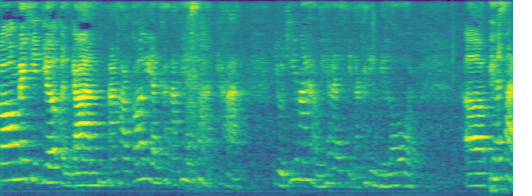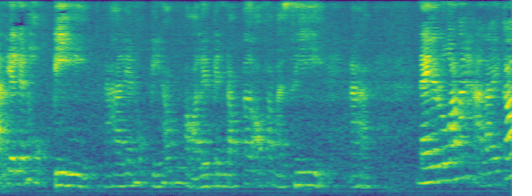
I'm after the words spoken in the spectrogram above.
ก็ไม่คิดเยอะเหมือนกันนะคะ ก็เรียนคณะเภสัชค่ะ อยู่ที่มหาวิทยาลัยศรีนครินทร์วิโรฒเอ่อเภสัชเรียนเรียน 6 ปีนะคะ เรียน 6 ปีเท่าคุณหมอเลยเป็น Doctor of Pharmacy นะคะ ในรั้วมหาลัยก็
